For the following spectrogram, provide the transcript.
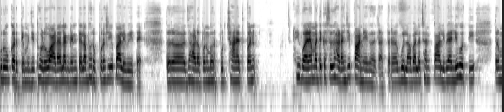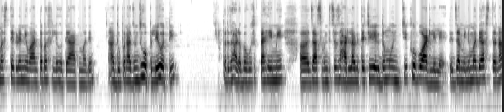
ग्रो करते. म्हणजे थोडं वाढायला लागले आणि त्याला भरपूर अशी पालवी येत आहे. तर झाडं पण भरपूर छान आहेत. पण हिवाळ्यामध्ये कसं झाडांची पाने गळतात तर गुलाबाला छान पालवी आली होती. तर मस्त इकडे निवांत बसले होते आतमध्ये. आदू पण अजून झोपली होती. तर झाडं बघू शकता हे मी जास्वंदीचं झाड लावले त्याची एकदम उंची खूप वाढलेली आहे. ते जमिनीमध्ये असतं ना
